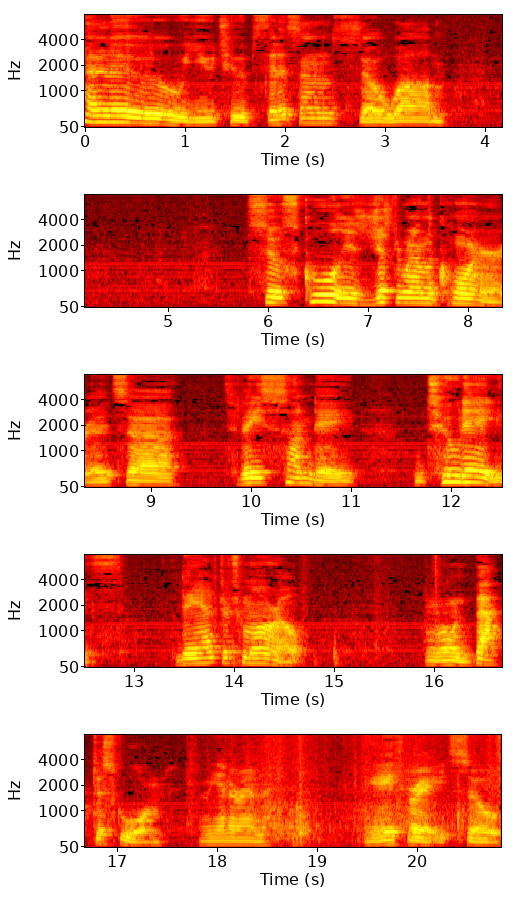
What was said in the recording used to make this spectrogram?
Hello, YouTube citizens. So, um, so school is just around the corner. It's, uh, today's Sunday. Two days, day after tomorrow, I'm going back to school. We enter in the eighth grade. So,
